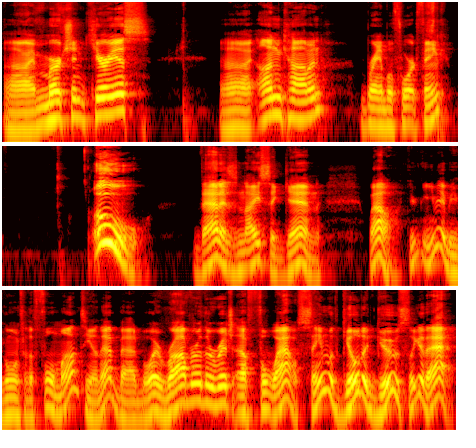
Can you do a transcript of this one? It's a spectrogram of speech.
All right, Merchant Curious. Uh, uncommon, Bramblefort Fink. Ooh, that is nice again. Wow, you, you, may be going for the full Monty on that bad boy. Robber of the Rich. Uh, wow, same with Gilded Goose. Look at that.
